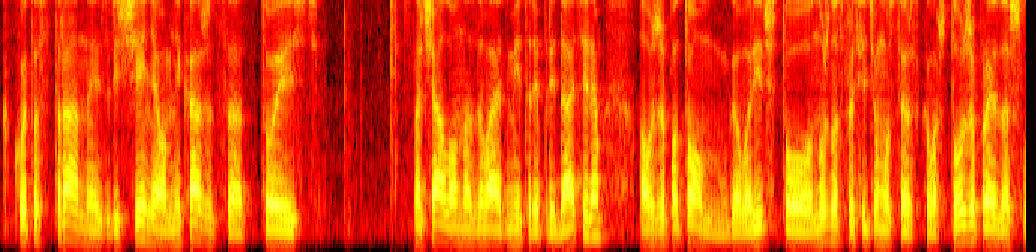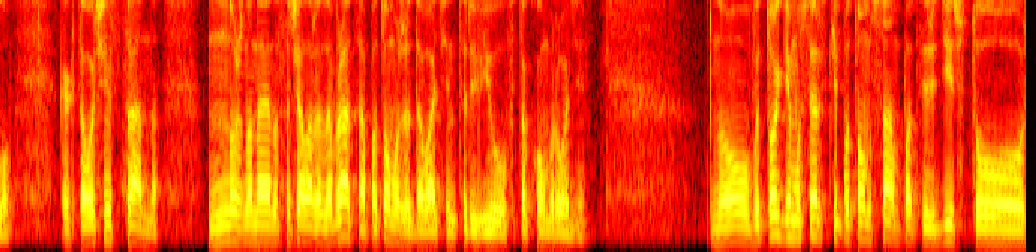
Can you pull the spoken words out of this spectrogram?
какое-то странное изречение, вам не кажется? То есть сначала он называет Дмитрия предателем, а уже потом говорит, что нужно спросить у Мусерского, что же произошло. Как-то очень странно. Нужно, наверное, сначала разобраться, а потом уже давать интервью в таком роде. Но в итоге Мусерский потом сам подтвердит, что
